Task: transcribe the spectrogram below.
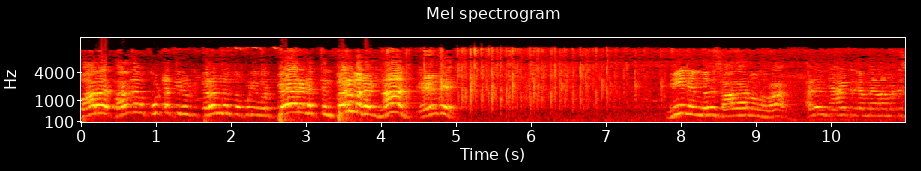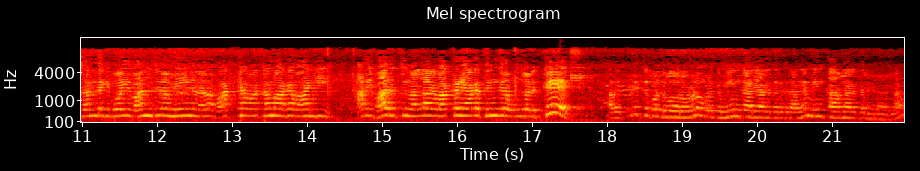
பர- பரத கூட்டத்திற்கு பிறந்திருக்கக்கூடிய ஒரு பேரினத்தின் பெருமகள் நான். எழுது மீன் என்பது சாதாரண உணவா? அது ஞாயிற்றுக்கிழமை மட்டும் சந்தைக்கு போய் வஞ்சிர மீன் நல்லா வக்க வக்கமாக வாங்கி அதை வறுத்து நல்லாக வக்கனையாக தின்கிற உங்களுக்கு அதை பிடித்துக் கொண்டு போகிறவர்கள் உங்களுக்கு மீன்காரியாக தருகிறாங்க மீன்காரனாக தருகிறார்களா?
